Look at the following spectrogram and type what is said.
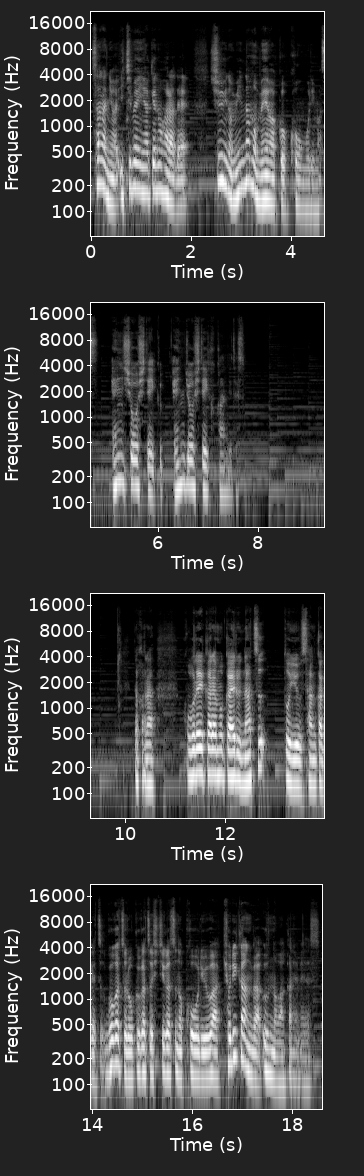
さらには一面焼け野原で、周囲のみんなも迷惑を被ります。炎症していく、炎上していく感じです。だから、これから迎える夏という3ヶ月、5月、6月、7月の交流は距離感が運の分かれ目です。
